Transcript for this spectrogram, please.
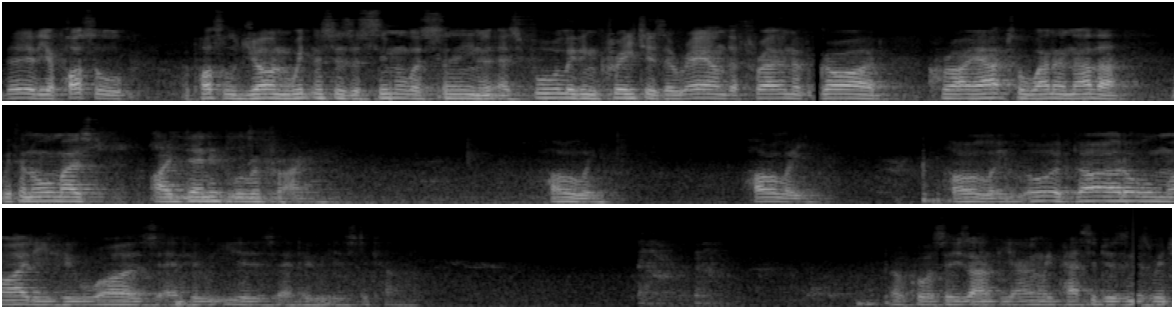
There, the apostle, apostle John witnesses a similar scene as four living creatures around the throne of God cry out to one another with an almost identical refrain Holy, holy, holy, Lord God Almighty, who was and who is and who is to come. Of course, these aren't the only passages which,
